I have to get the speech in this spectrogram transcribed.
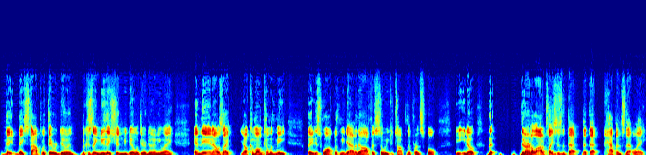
they they stopped what they were doing because they knew they shouldn't be doing what they were doing anyway and then I was like y'all come on come with me they just walked with me down to the office so we could talk to the principal you know the, there aren't a lot of places that, that that that happens that way.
